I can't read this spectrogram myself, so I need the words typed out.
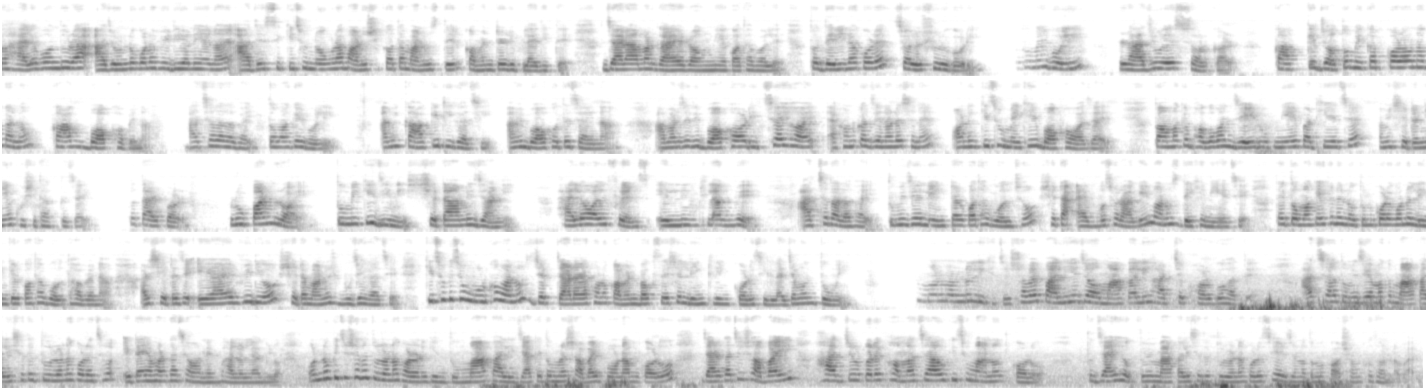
তো হ্যালো বন্ধুরা, আজ অন্য কোনো ভিডিও নিয়ে নয়। আজ এসেছি কিছু নোংরা মানসিকতা মানুষদের কমেন্টে রিপ্লাই দিতে, যারা আমার গায়ের রং নিয়ে কথা বলে। তো দেরি না করে চলো শুরু করি। প্রথমেই বলি, রাজু এস সরকার। কাককে যত মেকআপ করাও না কেন, কাক বক হবে না। আচ্ছা দাদা ভাই, তোমাকেই বলি, আমি কাকই ঠিক আছি, আমি বক হতে চাই না। আমার যদি বক হওয়ার ইচ্ছাই হয়, এখনকার জেনারেশনে অনেক কিছু মেখেই বক হওয়া যায়। তো আমাকে ভগবান যেই রূপ নিয়েই পাঠিয়েছে, আমি সেটা নিয়ে খুশি থাকতে চাই। তো তারপর, রূপান রয়, তুমি কি জিনিস? সেটা আমি জানি। হ্যালো অল ফ্রেন্ডস এর লিঙ্ক লাগবে? আচ্ছা দাদা ভাই, তুমি যে লিঙ্কটার কথা বলছো, সেটা এক বছর আগেই মানুষ দেখে নিয়েছে। তাই তোমাকে এখানে নতুন করে কোনো লিঙ্কের কথা বলতে হবে না। আর সেটা যে এআইয়ের ভিডিও সেটা মানুষ বুঝে গেছে। কিছু কিছু মূর্খ মানুষ যে, যারা এখনও কমেন্ট বক্সে এসে লিঙ্ক লিঙ্ক করে চিল্লায়, যেমন তুমি। সুমন মণ্ডল লিখেছে। সবাই পালিয়ে যাও, মা কালী হাঁটছে খড়গ হাতে। আচ্ছা তুমি যে আমাকে মা কালীর সাথে তুলনা করেছ, এটাই আমার কাছে অনেক ভালো লাগল। অন্য কিছুর সাথে তুলনা করো না কিন্তু। মা কালী, যাকে তোমরা সবাই প্রণাম করো, যার কাছে সবাই হাত জোর করে ক্ষমা চাও, কিছু মানত করো। তো যাই হোক, তুমি মা কালীর সাথে তুলনা করেছ, এর জন্য তোমাকে অসংখ্য ধন্যবাদ।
